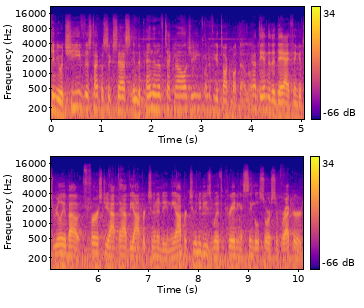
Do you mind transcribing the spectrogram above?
can you achieve this type of success independent of technology? I wonder if you could talk about that a little at the end of the day, I think it's really about first you have to have the opportunity, and the opportunities with creating a single source of record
